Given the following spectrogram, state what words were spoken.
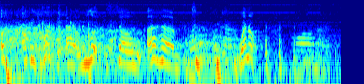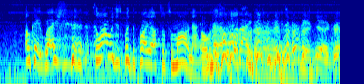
Oh, okay, perfect. Uh, look, so, um, why don't... Okay, right. so why don't we just put the party off till tomorrow night? oh, that's a good idea. Perfect, yeah, great.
